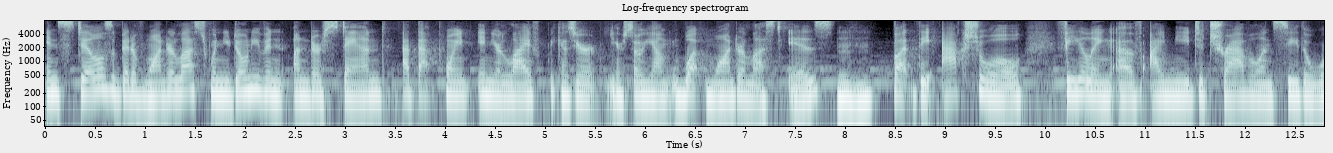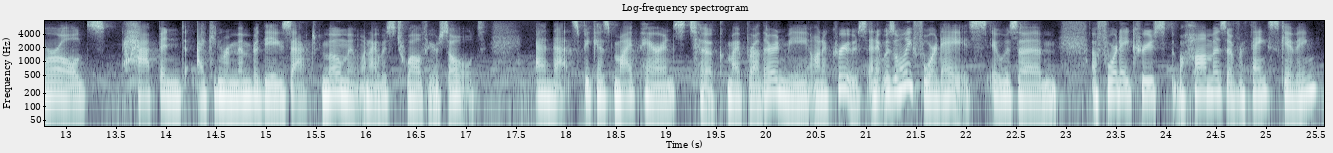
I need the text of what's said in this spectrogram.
instills a bit of wanderlust when you don't even understand at that point in your life because you're you're so young what wanderlust is. Mm-hmm. but the actual feeling of i need to travel and see the world happened. I can remember the exact moment when i was 12 years old and that's because my parents took my brother and me on a cruise and it was only four days it was um, a four day cruise to the bahamas over thanksgiving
